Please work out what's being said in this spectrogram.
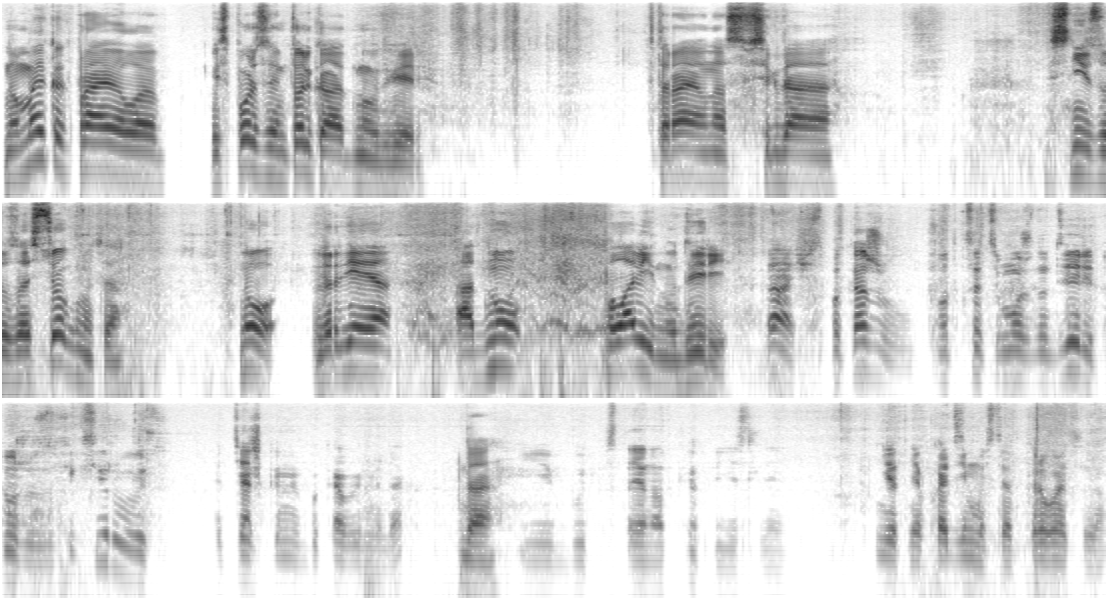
Но мы, как правило, используем только одну дверь. Вторая у нас всегда снизу застегнута. Ну, вернее, одну половину двери. Да, сейчас покажу. Вот, кстати, можно двери тоже зафиксировать оттяжками боковыми, да? Да, И будет постоянно открыто, если нет необходимости открывать ее.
